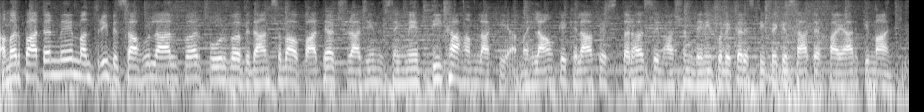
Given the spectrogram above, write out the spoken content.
अमरपाटन में मंत्री बिसाहू लाल पर पूर्व विधानसभा उपाध्यक्ष राजेंद्र सिंह ने तीखा हमला किया। महिलाओं के खिलाफ इस तरह से भाषण देने को लेकर इस्तीफे के साथ एफआईआर की मांग की।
